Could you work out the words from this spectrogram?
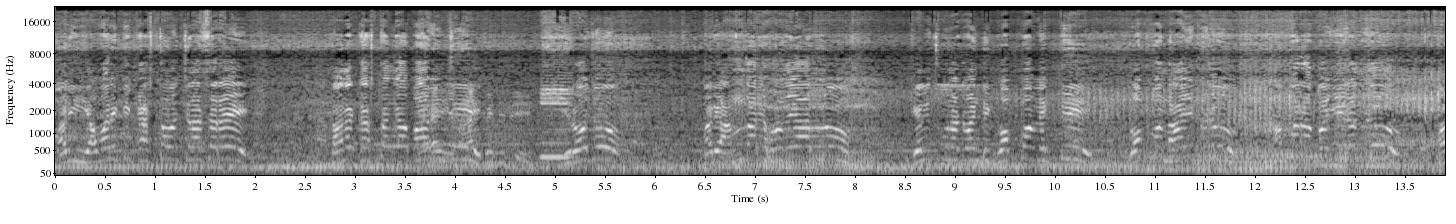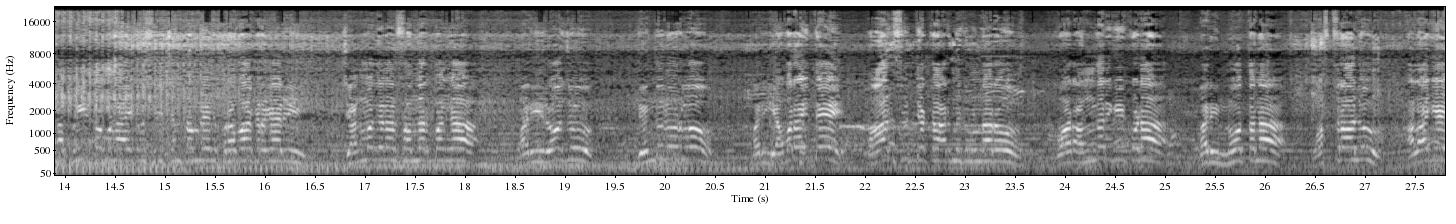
మరి ఎవరికి కష్టం వచ్చినా సరే తన కష్టంగా భావించి ఈరోజు మరి అందరి హృదయాలను గెలుచుకున్నటువంటి గొప్ప వ్యక్తి గొప్ప నాయకుడు అమర భగీరథుడు మన ప్రియతమ నాయకుడు శ్రీ చింతమనేని ప్రభాకర్ గారి జన్మదినం సందర్భంగా మరి ఈరోజు దెందులూరులో మరి ఎవరైతే పారిశుద్ధ్య కార్మికులు ఉన్నారో వారందరికీ కూడా మరి నూతన వస్త్రాలు అలాగే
